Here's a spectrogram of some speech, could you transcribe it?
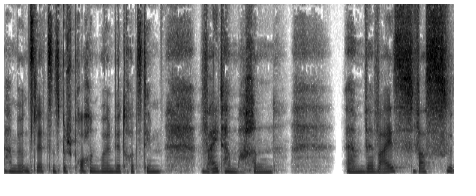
haben wir uns letztens besprochen, wollen wir trotzdem weitermachen. Ähm, wer weiß, was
